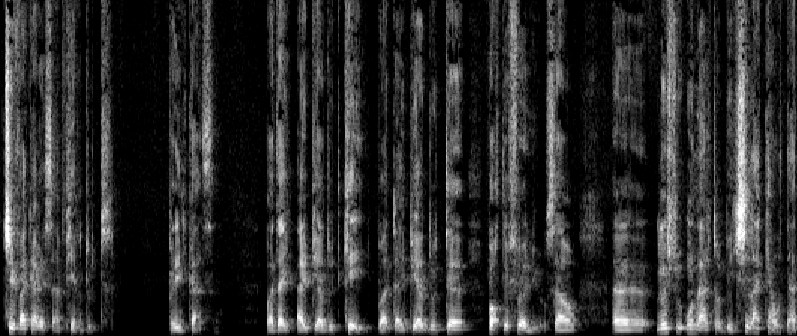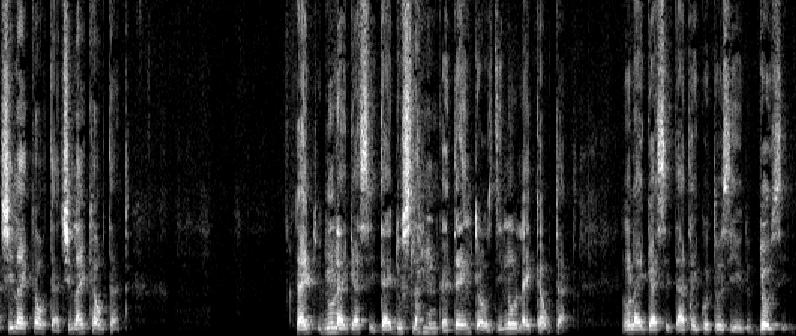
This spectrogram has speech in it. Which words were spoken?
ceva care s-a pierdut prin casă. Poate ai, ai pierdut chei, poate ai pierdut uh, portofoliu sau uh, nu știu, un alt obiect. Și l-ai căutat, și l-ai căutat, și l-ai căutat. Nu l-ai găsit, te-ai dus la muncă, te-ai întors, din nou l-ai căutat. Nu l-ai găsit, a trecut o zi, două zile.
